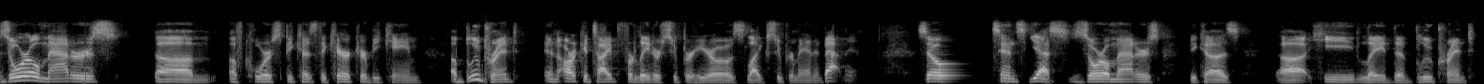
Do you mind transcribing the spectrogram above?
Zorro matters, um, of course, because the character became a blueprint, an archetype for later superheroes like Superman and Batman. So, since yes, Zorro matters because uh, he laid the blueprint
